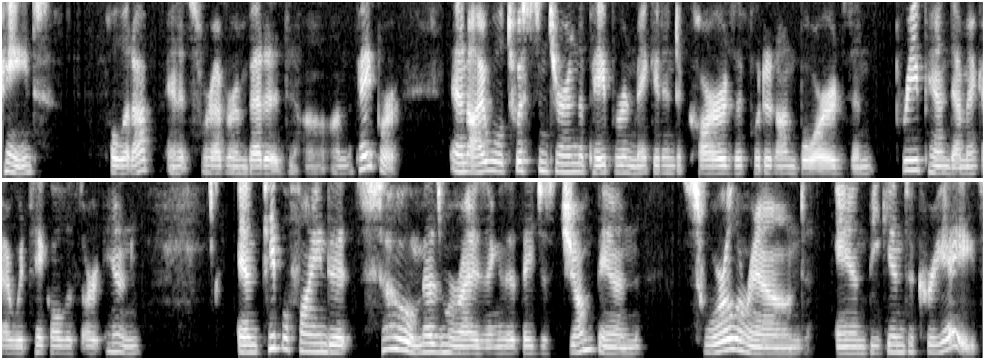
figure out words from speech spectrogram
paint, pull it up, and it's forever embedded uh, on the paper. And I will twist and turn the paper and make it into cards. I put it on boards. And pre pandemic, I would take all this art in and people find it so mesmerizing that they just jump in, swirl around, and begin to create.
